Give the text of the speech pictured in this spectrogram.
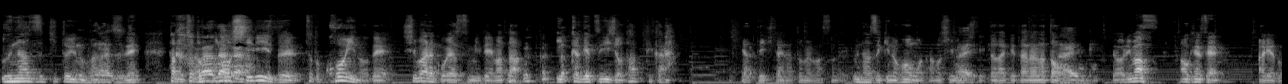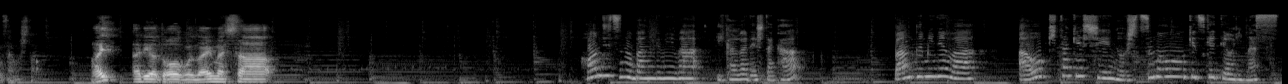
うなずきというのがあるんですね。ただちょっとこのシリーズ、ちょっと濃いので、しばらくお休みで、また1ヶ月以上経ってから、やっていきたいなと思いますので、うなずきの方も楽しみにしていただけたらなと思はいっております。青木先生、ありがとうございました。はい。ありがとうございました。本日の番組はいかがでしたか？番組では青木武氏への質問を受け付けております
